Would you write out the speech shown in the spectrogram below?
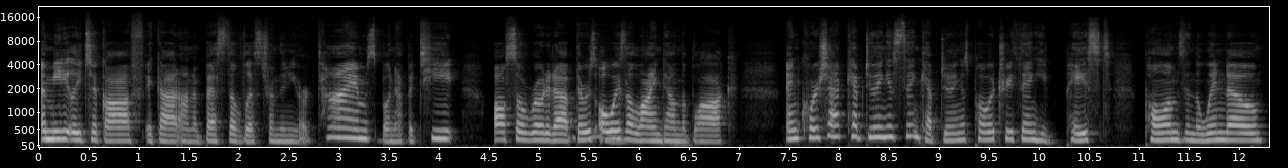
immediately took off. It got on a best of list from the New York Times. Bon Appetit also wrote it up. There was hmm. always a line down the block. And Korshak kept doing his thing, kept doing his poetry thing. He'd paste poems in the window.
